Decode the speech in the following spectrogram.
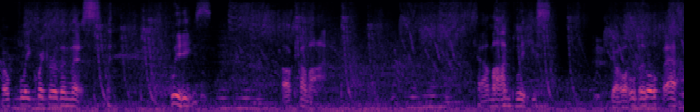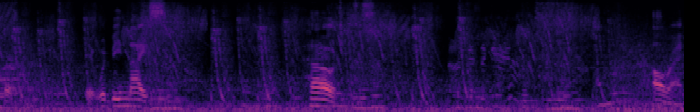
Hopefully quicker than this. please. Oh, come on. Come on, please. Go a little faster. It would be nice. Oh, Jesus. Alright.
